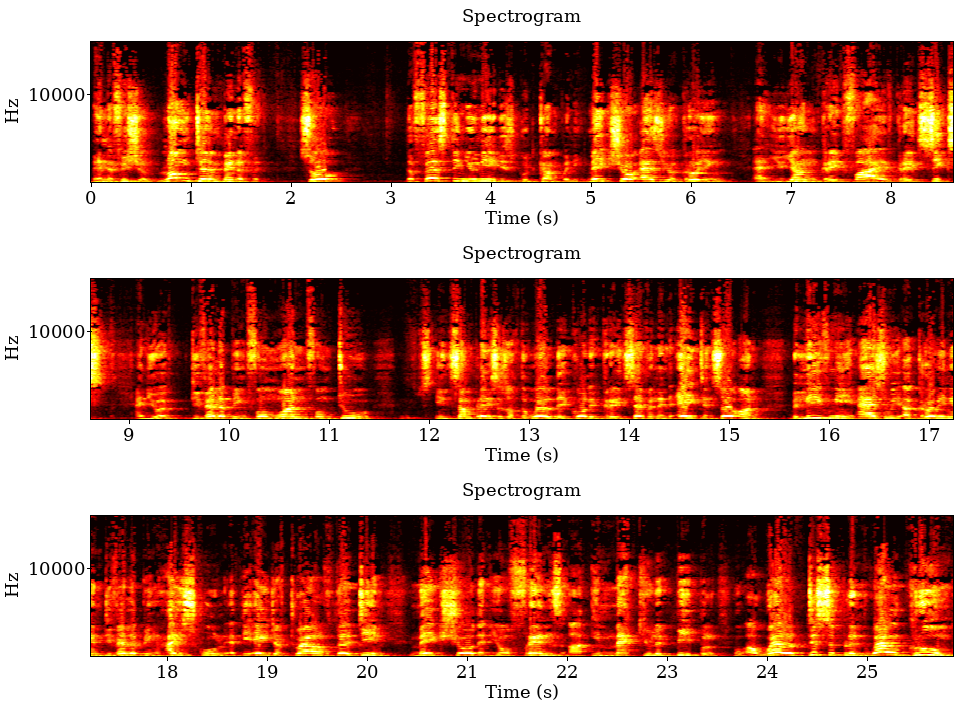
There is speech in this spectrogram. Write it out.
beneficial, long term benefit. So, the first thing you need is good company. Make sure as you're growing, uh, you're young, grade 5, grade 6, and you are developing Form 1, Form 2, in some places of the world they call it grade 7 and 8 and so on. Believe me, as we are growing and developing high school at the age of 12, 13, make sure that your friends are immaculate people who are well disciplined, well groomed.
